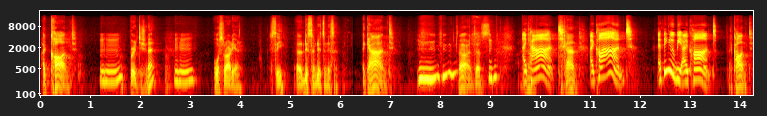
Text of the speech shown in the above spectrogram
I can't. British ね。 Australian. See? Uh, listen, listen, listen. I can't. oh, that's I can't. can't. I can't. I think it would be I can't. I can't.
